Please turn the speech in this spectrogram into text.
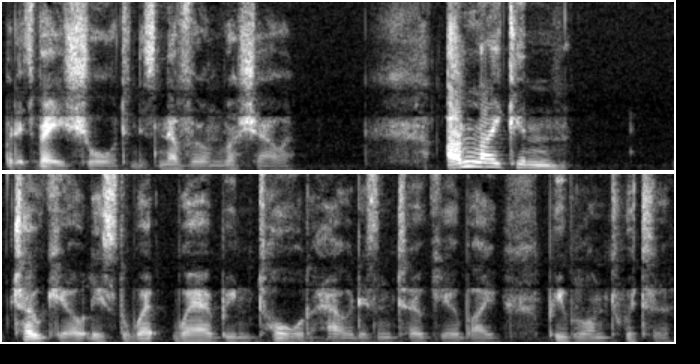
But it's very short and it's never on rush hour. Unlike in Tokyo, at least the way, where I've been told how it is in Tokyo by people on Twitter,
